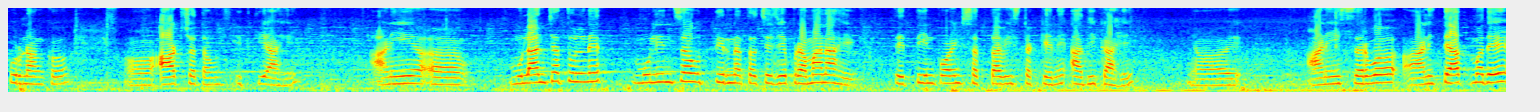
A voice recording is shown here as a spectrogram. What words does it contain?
पूर्णांक आठ शतांश इतकी आहे. आणि मुलांच्या तुलनेत मुलींचं उत्तीर्णताचे जे प्रमाण आहे ते तीन पॉईंट सत्तावीस टक्क्याने अधिक आहे. आणि सर्व आणि त्यातमध्ये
